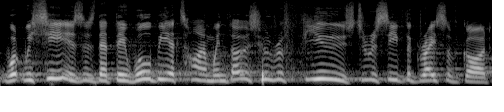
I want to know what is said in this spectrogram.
what we see is, is that there will be a time when those who refuse to receive the grace of God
